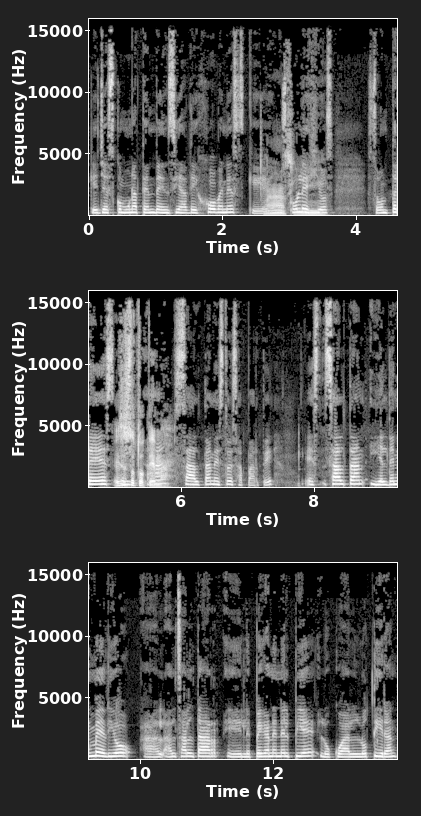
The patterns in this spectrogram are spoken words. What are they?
que ya es como una tendencia de jóvenes que en ah, los colegios son tres. Ese es otro tema. Saltan, esto es aparte, saltan y el de en medio al, saltar eh, le pegan en el pie, lo cual lo tiran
